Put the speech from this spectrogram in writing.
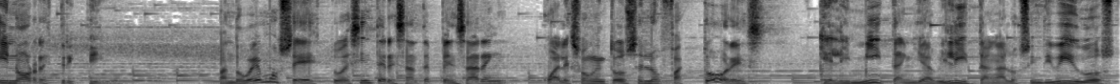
y no restrictivo. Cuando vemos esto, es interesante pensar en cuáles son entonces los factores que limitan y habilitan a los individuos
